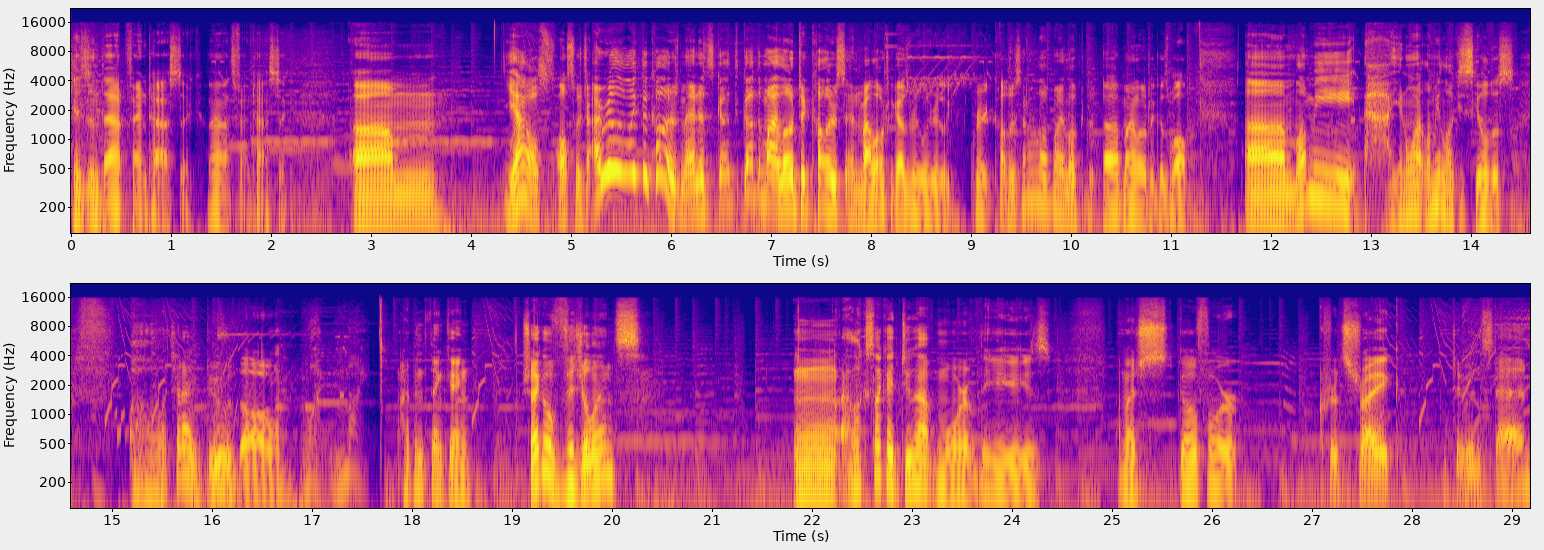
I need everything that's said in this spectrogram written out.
Isn't that fantastic? That's fantastic. Um, yeah, I'll, I'll, switch. I really like the colors, man. It's got, got the Milotic colors, and Milotic has really, really great colors, and I love Milotic, uh, Milotic as well. Um, let me, you know what? Let me lucky skill this. Oh, what should I do, though? I've been thinking, should I go Vigilance? Mm, it looks like I do have more of these. I might just go for Crit Strike 2 instead.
